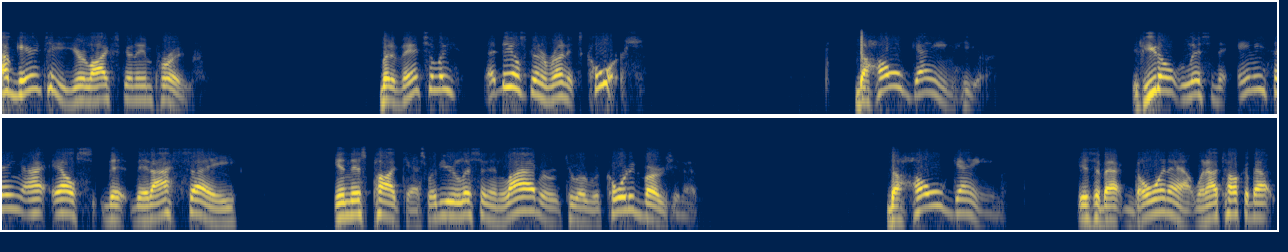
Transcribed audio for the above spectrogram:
I'll guarantee you, your life's going to improve. But eventually, that deal's going to run its course. The whole game here, if you don't listen to anything else that, that I say in this podcast, whether you're listening live or to a recorded version of it, the whole game is about going out. When I talk about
